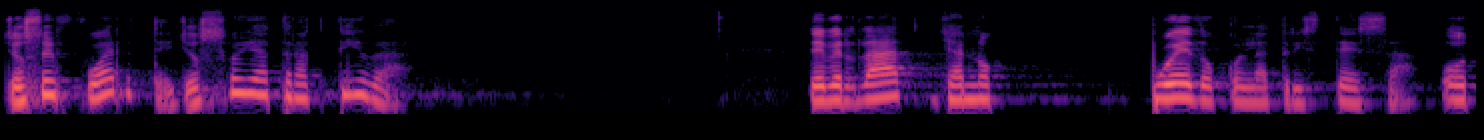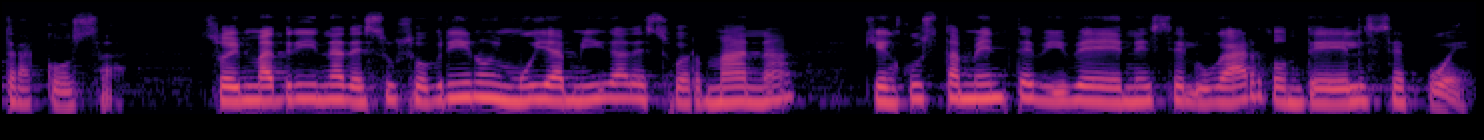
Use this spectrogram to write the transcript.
Yo soy fuerte. Yo soy atractiva. De verdad ya no puedo con la tristeza. Otra cosa. Soy madrina de su sobrino y muy amiga de su hermana, quien justamente vive en ese lugar donde él se fue.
